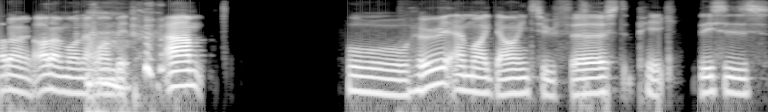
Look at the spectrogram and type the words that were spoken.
I don't. I don't mind that one bit. Um. Ooh, who am I going to first pick? This is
